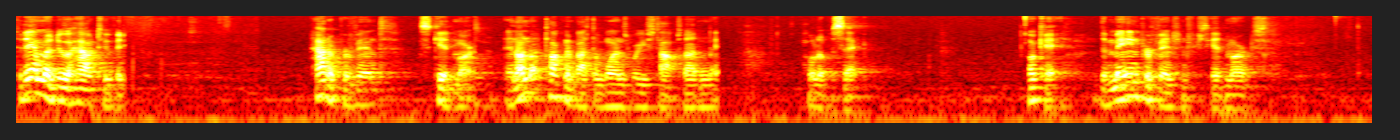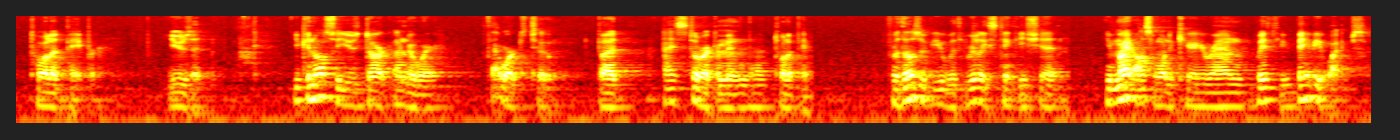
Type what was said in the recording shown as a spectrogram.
Today I'm going to do a how-to video. How to prevent skid marks. And I'm not talking about the ones where you stop suddenly. Hold up a sec. Okay, the main prevention for skid marks, toilet paper. Use it. You can also use dark underwear. That works too, but I still recommend the toilet paper. For those of you with really stinky shit, you might also want to carry around with you baby wipes.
